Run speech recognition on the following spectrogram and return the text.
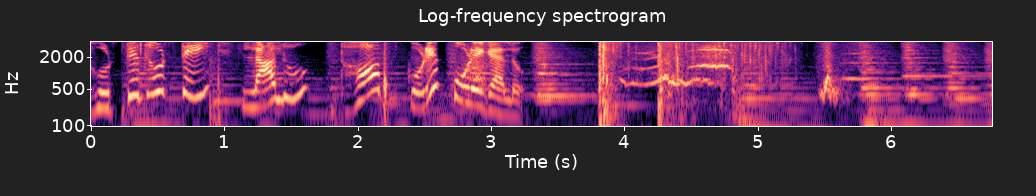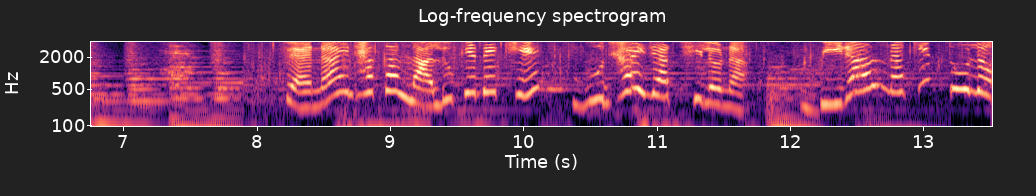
ধরতে ধরতেই লালু ধপ করে পড়ে গেল। ফেনায় ঢাকা লালুকে দেখে বুঝাই যাচ্ছিল না, বিড়াল নাকি তুলো?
